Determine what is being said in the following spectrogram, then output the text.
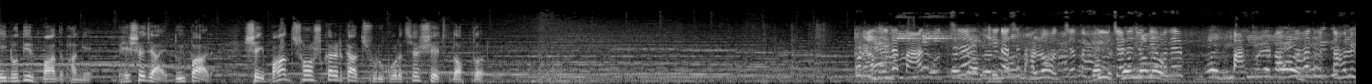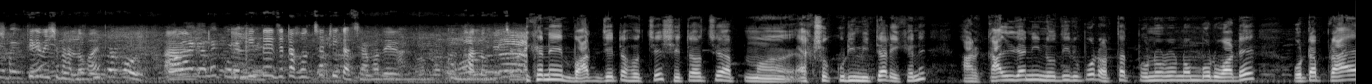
এই নদীর বাঁধ ভাঙে ভেসে যায় দুই পাড়। সেই বাঁধ সংস্কারের কাজ শুরু করেছে সেচ দপ্তর। যেটা বাদ ঠিক আছে ভালো হচ্ছে। তো ফিউচারে যদি আমাদের পাথরের বাঁধ হয় তাহলে সব থেকে বেশি ভালো হয়। আর এমনিতে যেটা হচ্ছে ঠিক আছে আমাদের খুব ভালো হচ্ছে। এখানে বাঁধ যেটা হচ্ছে সেটা হচ্ছে একশো কুড়ি মিটার এখানে। আর কালজানি নদীর উপর অর্থাৎ পনেরো নম্বর ওয়ার্ডে ওটা প্রায়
